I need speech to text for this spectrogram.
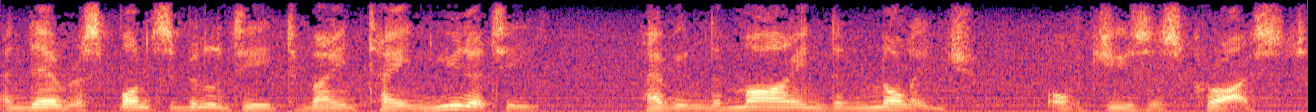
and their responsibility to maintain unity, having the mind and knowledge of Jesus Christ.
